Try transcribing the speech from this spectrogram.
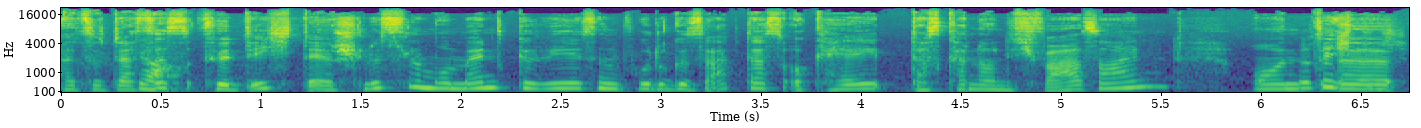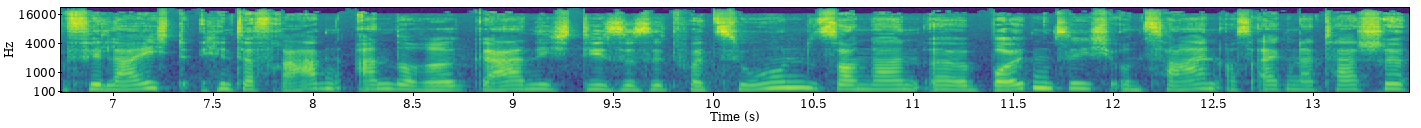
Also das ja. ist für dich der Schlüsselmoment gewesen, wo du gesagt hast, okay, das kann doch nicht wahr sein. Und äh, vielleicht hinterfragen andere gar nicht diese Situation, sondern äh, beugen sich und zahlen aus eigener Tasche.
